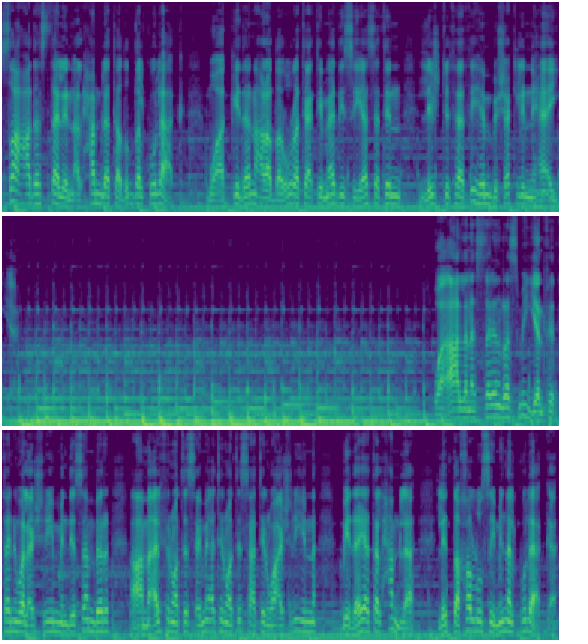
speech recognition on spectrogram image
صعد ستالين الحملة ضد الكولاك مؤكدا على ضرورة اعتماد سياسة لاجتثاثهم بشكل نهائي. وأعلن ستالين رسميا في الثاني والعشرين من ديسمبر عام 1929 بداية الحملة للتخلص من الكولاك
